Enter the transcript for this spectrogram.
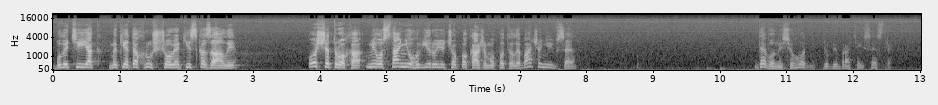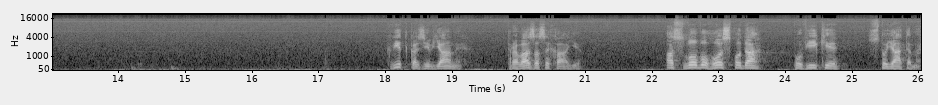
Були ті, як Микита Хрущов, які сказали, ось ще трохи, ми останнього віруючого покажемо по телебаченню і все. Де вони сьогодні, любі браття і сестри? Квітка зів'яне, трава засихає, а слово Господа повіки стоятиме.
